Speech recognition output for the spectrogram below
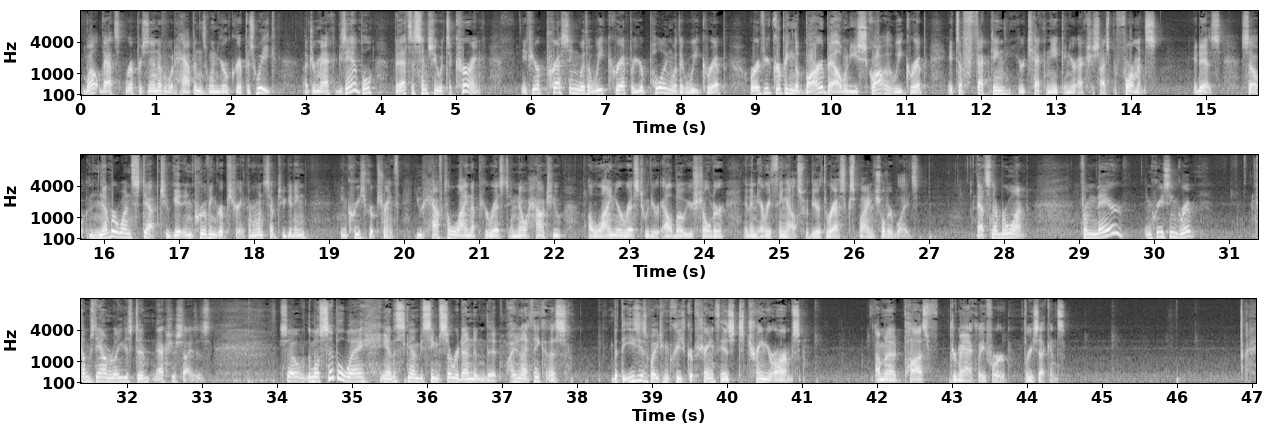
Well, that's representative of what happens when your grip is weak. A dramatic example, but that's essentially what's occurring. If you're pressing with a weak grip, or you're pulling with a weak grip, or if you're gripping the barbell when you squat with a weak grip, it's affecting your technique and your exercise performance. It is. So, number one step to get improving grip strength, number one step to getting increased grip strength, you have to line up your wrist and know how to align your wrist with your elbow, your shoulder, and then everything else with your thoracic spine, shoulder blades. That's number one. From there, increasing grip comes down really just to exercises. So, the most simple way, and this is going to seem so redundant that why didn't I think of this? But the easiest way to increase grip strength is to train your arms. I'm going to pause dramatically for three seconds.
